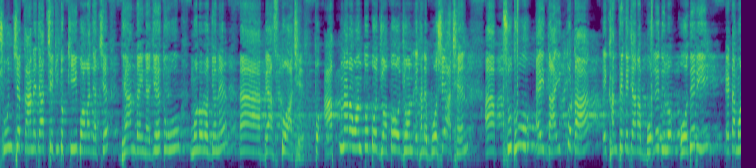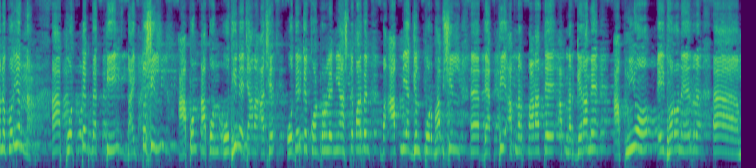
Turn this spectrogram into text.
শুনছে, কানে যাচ্ছে, কিন্তু কি বলা যাচ্ছে? ধ্যান দেয় না, যেহেতু মনোরঞ্জনে ব্যস্ত আছে। তো আপনারা অন্তত যতজন এখানে বসে আছেন শুধু এই দায়িত্বটা এখান থেকে যারা বলে দিল, ওদেরই এটা মনে করিয়েন না। প্রত্যেক ব্যক্তি দায়িত্বশীল। আপন আপন অধীনে যারা আছে, ওদেরকে কন্ট্রোলে নিয়ে আসতে পারবেন বা আপনি একজন প্রভাবশীল ব্যক্তি আপনার পাড়াতে, আপনার গ্রামে, আপনিও এই ধরনের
